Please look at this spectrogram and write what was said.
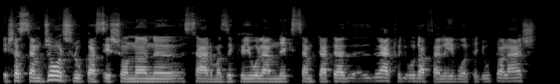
és azt hiszem George Lucas is onnan származik, ha jól emlékszem, tehát ez, lehet, hogy odafelé volt egy utalás,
